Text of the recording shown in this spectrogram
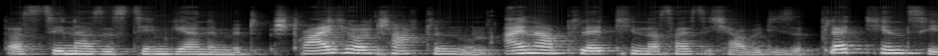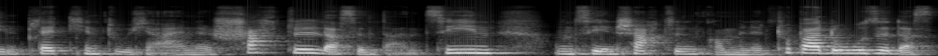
das Zehner-System gerne mit Streichholzschachteln und einer Plättchen. Das heißt, ich habe diese Plättchen, zehn Plättchen tue ich in eine Schachtel, das sind dann zehn und zehn Schachteln kommen in eine Tupperdose, das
